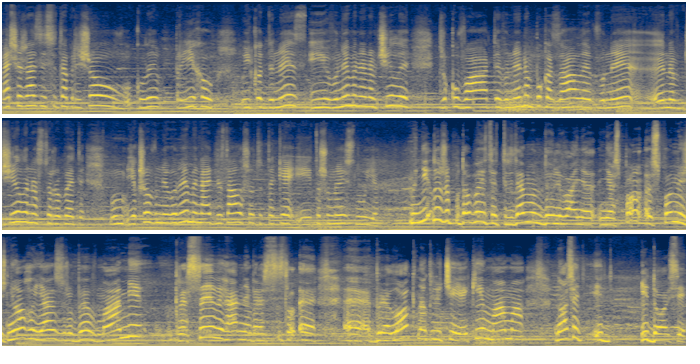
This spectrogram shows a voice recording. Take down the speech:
Перший раз я сюди прийшов, коли приїхав Уйко Денис, і вони мене навчили друкувати, вони нам показали, вони е, навчили нас це робити. Бо якщо б не вони, ми навіть не знали, що це таке і то, що воно існує. Мені дуже подобається 3D-моделювання. З-пом- З-поміж нього я зробив мамі красивий, гарний е, е, брелок на ключі, який мама носить і, досі.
